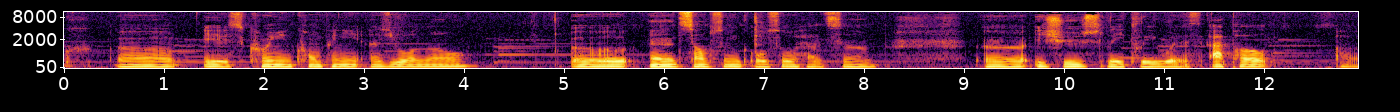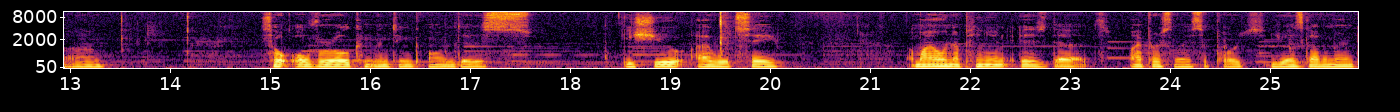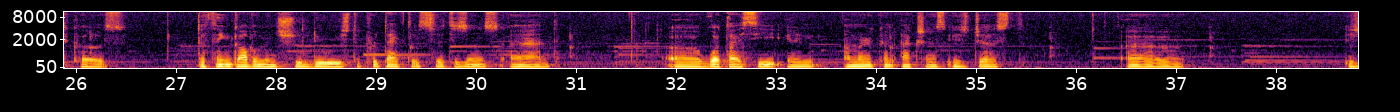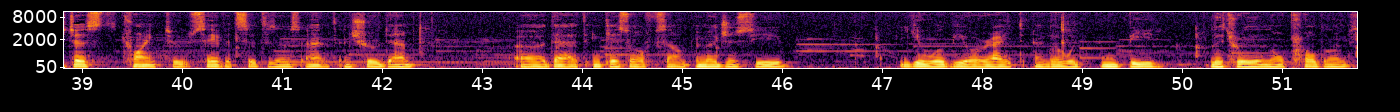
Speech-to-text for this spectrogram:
uh, is Korean company as you all know uh, and Samsung also had some uh, issues lately with Apple so overall commenting on this issue I would say my own opinion is that I personally support US government because the thing government should do is to protect its citizens and uh, what I see in American actions is just uh, is just trying to save its citizens and ensure them that in case of some emergency you will be alright and there would be literally no problems.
